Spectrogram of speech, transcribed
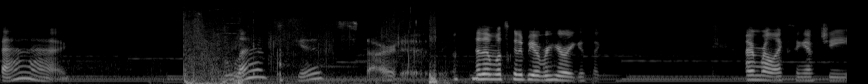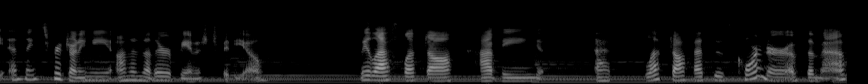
back. Let's get started. and then what's going to be over here, I guess I can. I'm Relaxing FG, and thanks for joining me on another Banished video. We last left off having uh, left off at this corner of the map,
